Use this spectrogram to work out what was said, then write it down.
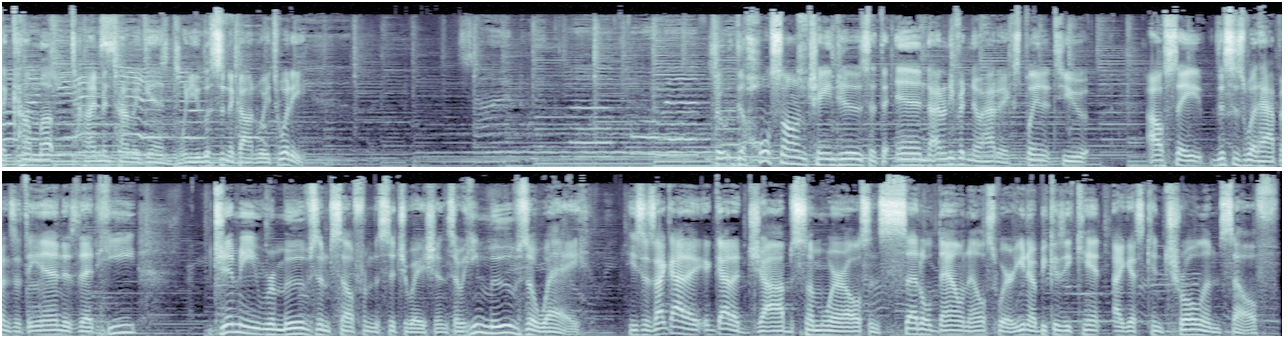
that come up time and time again when you listen to Conway Twitty. So the whole song changes at the end. I don't even know how to explain it to you. I'll say this is what happens at the end is that he Jimmy removes himself from the situation. So he moves away. He says, "I got a got a job somewhere else and settle down elsewhere." You know, because he can't, I guess, control himself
